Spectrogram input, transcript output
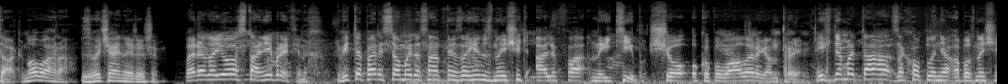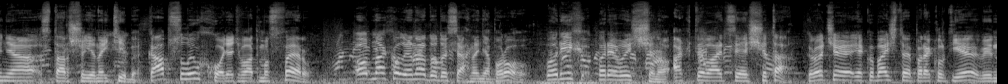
Так, нова гра. Звичайний режим. Передаю останній брифінг. Відтепер сьомий десантний загін знищить Альфа Нейтіб, що окупували район 3. Їхня мета захоплення або знищення старшої Нейтіби. Капсули входять в атмосферу. Одна хвилина до досягнення порогу. Поріг перевищено. Активація щита. Коротше, як ви бачите, переклад є. Він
